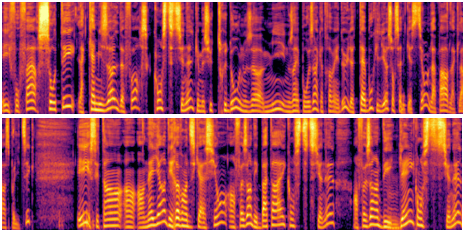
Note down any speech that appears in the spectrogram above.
Et il faut faire sauter la camisole de force constitutionnelle que M. Trudeau nous a mis, nous a imposé en 82, et le tabou qu'il y a sur cette question de la part de la classe politique. Et c'est en, en- en ayant des revendications, en faisant des batailles constitutionnelles, en faisant des gains constitutionnels,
